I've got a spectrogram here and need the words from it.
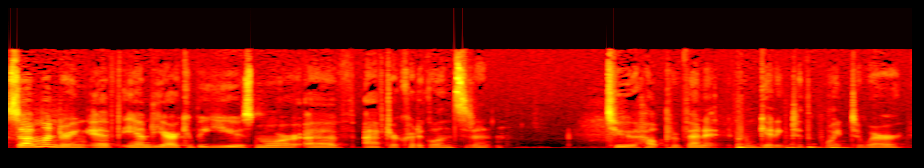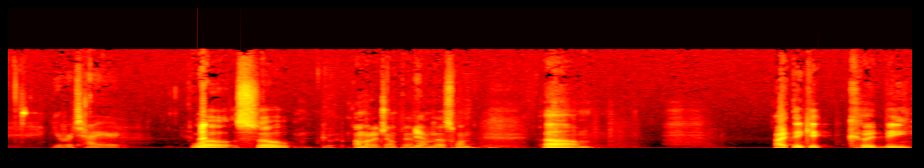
So I'm wondering if EMDR could be used more of after a critical incident to help prevent it from getting to the point to where you're retired. Well, so I'm going to jump in Yeah. on this one. Um, I think it could be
